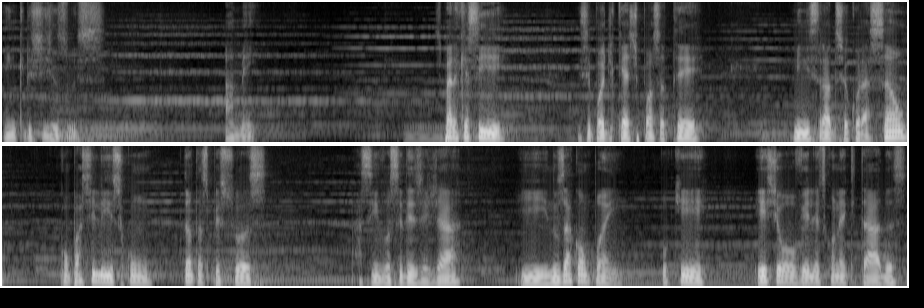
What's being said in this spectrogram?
em Cristo Jesus. Amém. Espero que esse, esse podcast possa ter ministrado seu coração. Compartilhe isso com tantas pessoas assim você desejar e nos acompanhe, porque este é o Ovelhas Conectadas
